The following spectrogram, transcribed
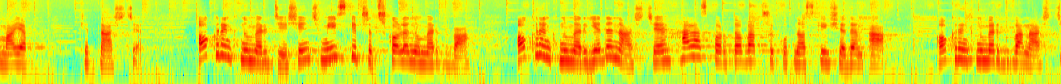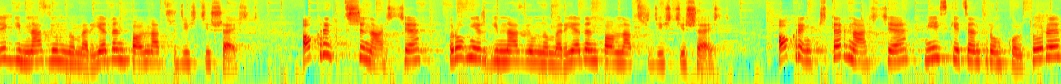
maja 15. Okręg numer 10 Miejskie Przedszkole numer 2. Okręg numer 11 Hala Sportowa przy Kutnowskiej 7A. Okręg numer 12 Gimnazjum numer 1 Polna 36. Okręg 13 również Gimnazjum numer 1 Polna 36. Okręg 14 Miejskie Centrum Kultury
